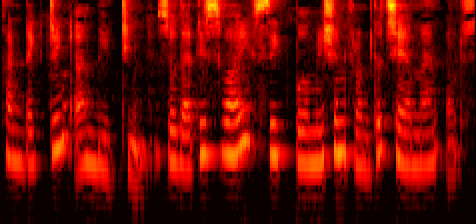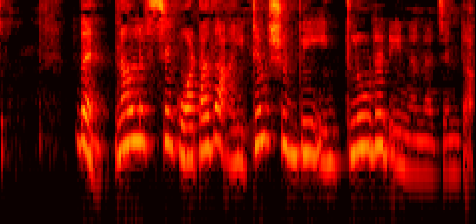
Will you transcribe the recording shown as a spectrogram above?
conducting a meeting. So that is why seek permission from the chairman also. Then now let's check what are the items should be included in an agenda.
